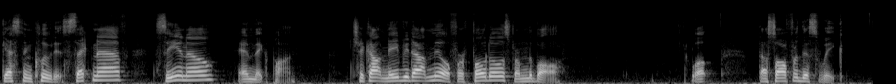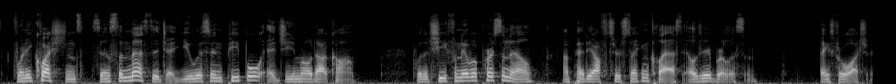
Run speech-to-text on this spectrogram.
Guests included SECNAV, CNO, and MCPON. Check out Navy.mil for photos from the ball. Well, that's all for this week. For any questions, send us a message at usnpeople at gmail.com. For the Chief of Naval Personnel, I'm Petty Officer 2nd Class L.J. Burleson. Thanks for watching.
